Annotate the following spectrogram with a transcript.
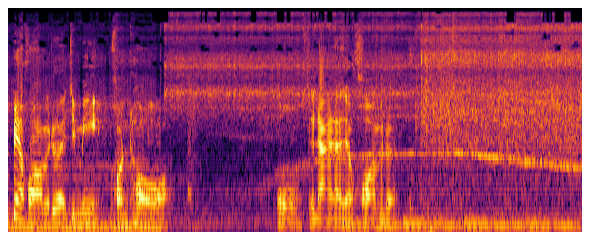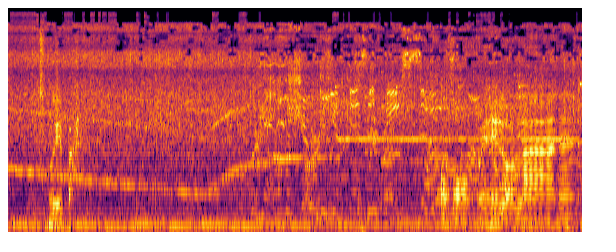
ไม่เอาคอไปด้วยจิมมี่คอนทอโอ้เสียดายน่าจะเอาคอไปด้วยโอเคปะเอาของไปให้ลอล่านะฮะ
